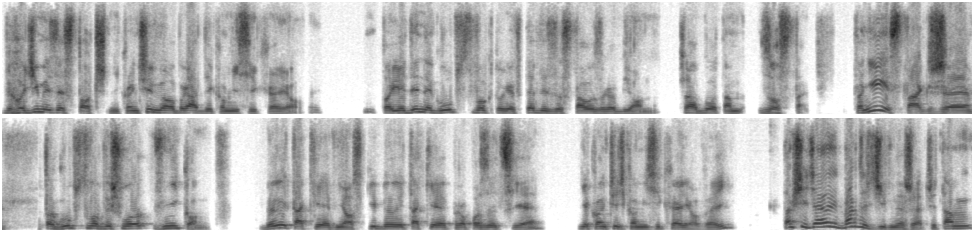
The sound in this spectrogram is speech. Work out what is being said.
Wychodzimy ze stoczni, kończymy obrady Komisji Krajowej. To jedyne głupstwo, które wtedy zostało zrobione. Trzeba było tam zostać. To nie jest tak, że to głupstwo wyszło znikąd. Były takie wnioski, były takie propozycje, nie kończyć Komisji Krajowej. Tam się działy bardzo dziwne rzeczy. Tam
